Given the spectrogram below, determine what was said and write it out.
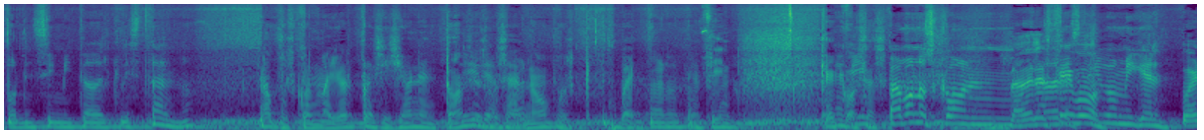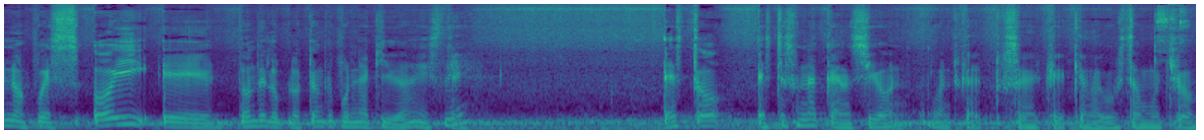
por encimita del cristal, ¿no? No, pues con mayor precisión entonces, Sí, o sea, no, pues, bueno, acuerdo. en fin, qué En fin, cosas. vámonos con La del estribo. Miguel. Bueno, pues hoy, eh, ¿dónde lo, lo tengo que poner aquí, verdad? Este, Sí. Esto, esta es una canción, bueno, que, que me gusta mucho,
